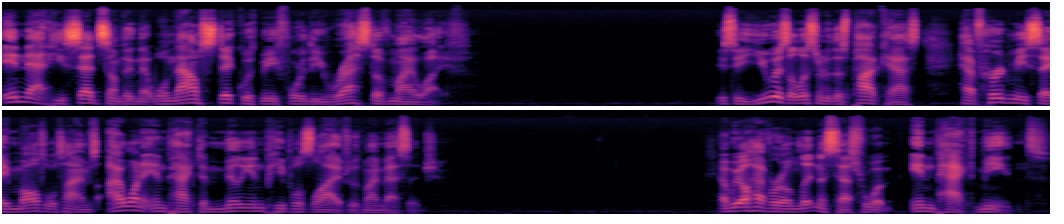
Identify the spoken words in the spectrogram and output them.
In that, he said something that will now stick with me for the rest of my life. You see, you as a listener to this podcast have heard me say multiple times, I want to impact a million people's lives with my message. And we all have our own litmus test for what impact means.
